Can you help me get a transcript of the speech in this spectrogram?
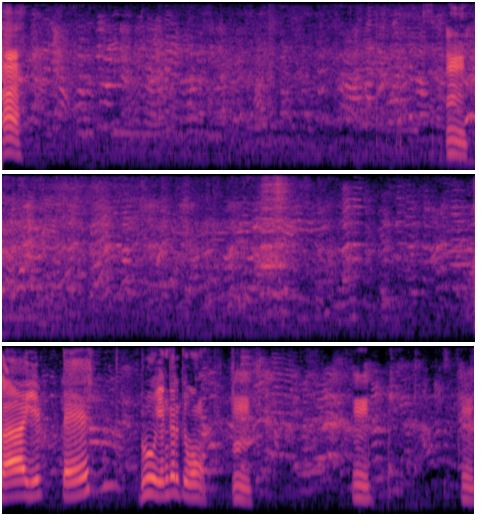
ஆ. ம். காயிட்டு ரூ எங்கே இருக்குவோம் ம். ம். ம்.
